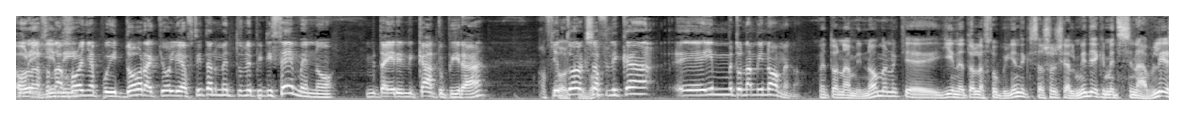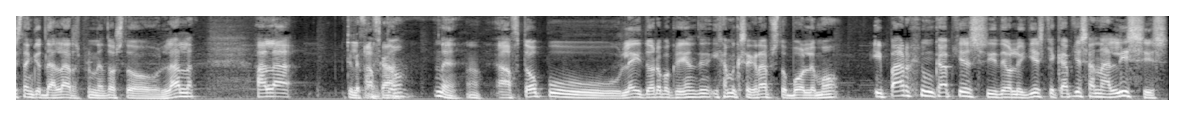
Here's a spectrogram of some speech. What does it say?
Όλα αυτά τα χρόνια που η Ντόρα και όλοι αυτοί ήταν με τον επιτιθέμενο με τα ειρηνικά του πειρά. Αυτό και τώρα ακριβώς. ξαφνικά ε, είμαι με τον αμυνόμενο. με τον αμυνόμενο και γίνεται όλο αυτό που γίνεται και στα social media και με τις συναυλίες. Ήταν και ο Νταλάρας πριν εδώ στο Λάλα. Αλλά Τηλεφωνικά. αυτό, ναι, αυτό που λέει τώρα που είχαμε ξεγράψει τον πόλεμο. Υπάρχουν κάποιες ιδεολογίες και κάποιες αναλύσεις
